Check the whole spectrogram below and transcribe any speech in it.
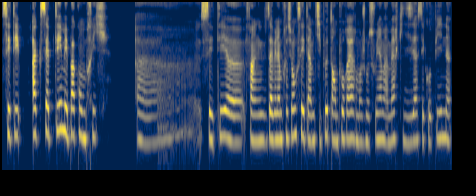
C'était accepté mais pas compris. c'était enfin vous avez l'impression que c'était un petit peu temporaire. Moi je me souviens ma mère qui disait à ses copines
